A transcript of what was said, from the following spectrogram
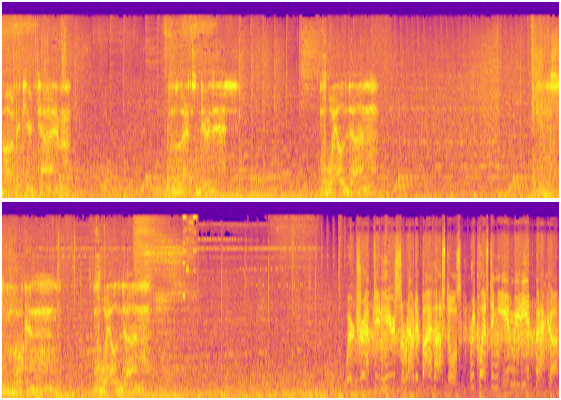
Barbecue time. Let's do this. Well done. Smoking. Well done. We're trapped in here, surrounded by hostiles, requesting immediate backup.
